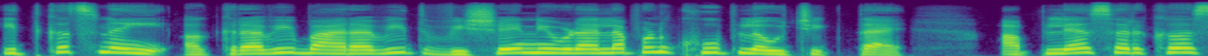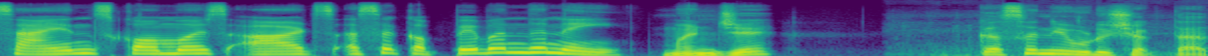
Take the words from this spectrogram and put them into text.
इतकंच नाही अकरावी बारावीत विषय निवडायला पण खूप लवचिकता आहे आपल्यासारखं सायन्स कॉमर्स आर्ट्स असं कप्पेबंद नाही. म्हणजे? कसं निवडू शकतात?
